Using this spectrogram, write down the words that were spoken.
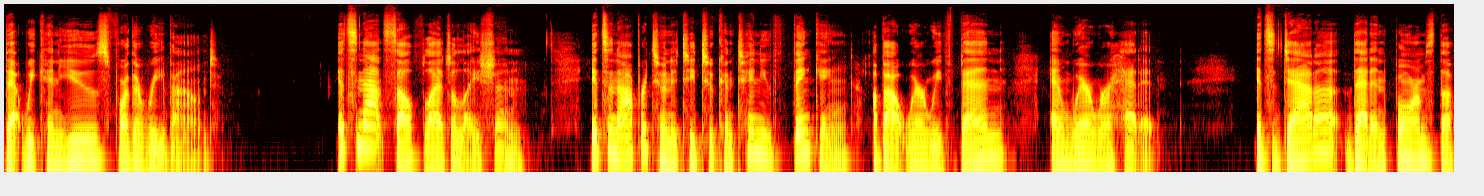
that we can use for the rebound. It's not self flagellation. It's an opportunity to continue thinking about where we've been and where we're headed. It's data that informs the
